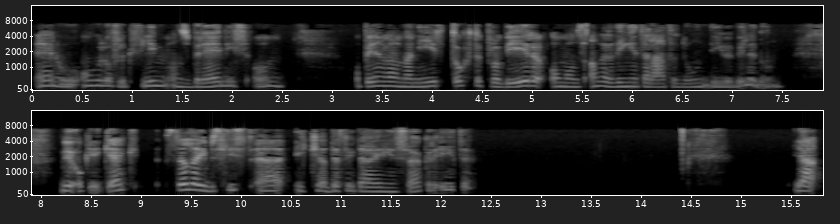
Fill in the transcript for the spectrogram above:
En hoe ongelooflijk slim ons brein is om op een of andere manier toch te proberen om ons andere dingen te laten doen die we willen doen. Nu, oké, kijk, stel dat je beslist, eh, ik ga 30 dagen geen suiker eten. Ja,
